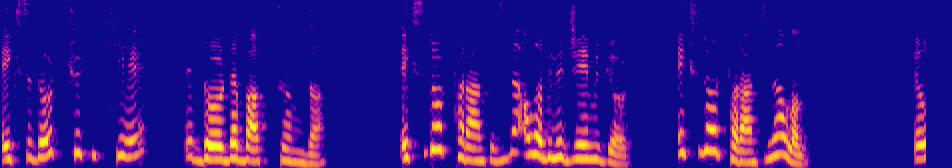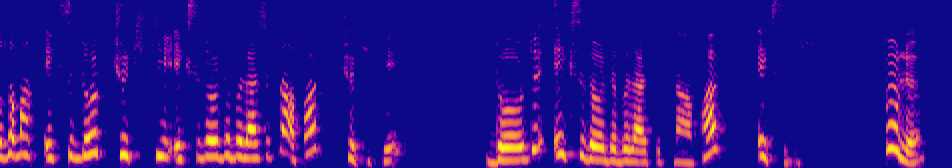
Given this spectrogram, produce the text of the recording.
eksi 4 kök 2'ye ve 4'e baktığımda Eksi 4 parantezine alabileceğimi gördüm. Eksi 4 parantezine alalım. E o zaman eksi 4 kök 2'yi eksi 4'e bölersek ne yapar? Kök 2. 4'ü eksi 4'e bölersek ne yapar? Eksi 1. Bölü.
